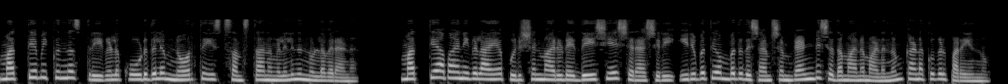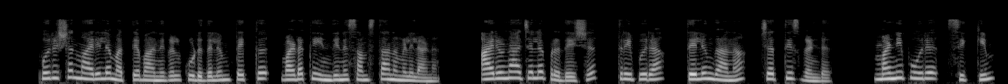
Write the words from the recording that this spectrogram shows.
മദ്യപിക്കുന്ന സ്ത്രീകൾ കൂടുതലും നോർത്ത് ഈസ്റ്റ് സംസ്ഥാനങ്ങളിൽ നിന്നുള്ളവരാണ്. മദ്യപാനികളായ പുരുഷന്മാരുടെ ദേശീയ ശരാശരി ഇരുപത്തിയൊമ്പത് ദശാംശം രണ്ട് ശതമാനമാണെന്നും കണക്കുകൾ പറയുന്നു. പുരുഷന്മാരിലെ മദ്യപാനികൾ കൂടുതലും തെക്ക് വടക്ക് ഇന്ത്യൻ സംസ്ഥാനങ്ങളിലാണ്. അരുണാചല പ്രദേശ് ത്രിപുര തെലുങ്കാന ഛത്തീസ്ഗഡ് മണിപ്പൂര് സിക്കിം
